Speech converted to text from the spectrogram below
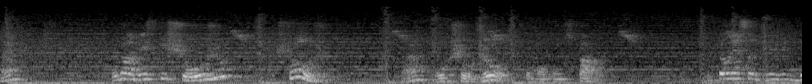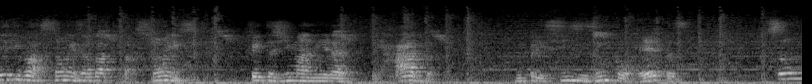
Né? Uma vez que shoujo, shoujo, né? ou shoujo, como alguns falam. Então essas derivações, adaptações feitas de maneira errada, imprecisas, incorretas, são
